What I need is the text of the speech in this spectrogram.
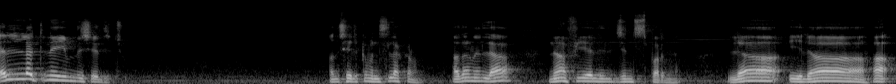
എല്ലാറ്റിനെയും നിഷേധിച്ചു. അത് ശരിക്കും മനസ്സിലാക്കണം. അതാണ് ലാ നാഫിയ ലിൽ ജിൻസ് പറഞ്ഞ ലാ ഇലാഹ.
